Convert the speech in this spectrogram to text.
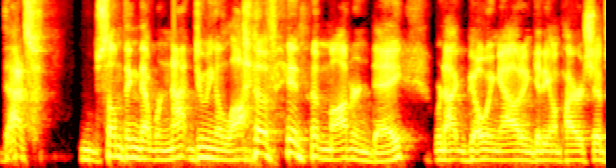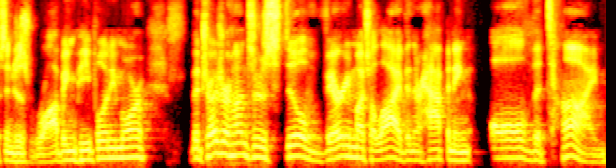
that's something that we're not doing a lot of in the modern day. We're not going out and getting on pirate ships and just robbing people anymore. But treasure hunts are still very much alive and they're happening all the time.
